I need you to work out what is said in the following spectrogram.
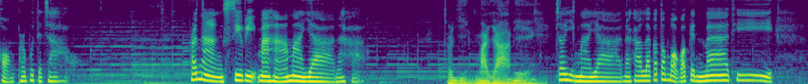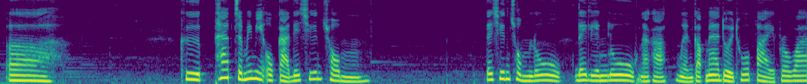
ของพระพุทธเจ้า พระนางสิริมหามายานะคะ เจ้าหญิงมายานี่เอง เจ้าหญิงมายานะคะ แล้วก็ต้องบอกว่าเป็นแม่ที่เอ่อคือแทบจะไม่มีโอกาสได้ชื่นชม ได้ชื่นชมลูกได้เลี้ยงลูกนะคะ เหมือนกับแม่โดยทั่วไป เพราะว่า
